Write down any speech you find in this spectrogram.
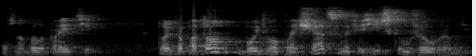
должно было пройти. Только потом будет воплощаться на физическом уже уровне.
